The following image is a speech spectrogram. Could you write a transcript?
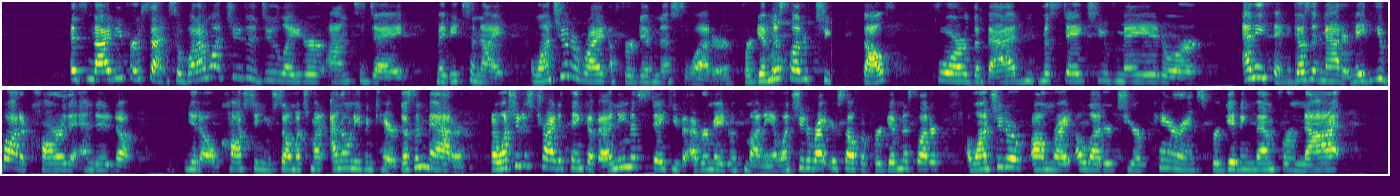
It's 90%. So, what I want you to do later on today, maybe tonight, I want you to write a forgiveness letter. Forgiveness letter to yourself for the bad mistakes you've made or anything. It doesn't matter. Maybe you bought a car that ended up, you know, costing you so much money. I don't even care. It doesn't matter. But I want you to just try to think of any mistake you've ever made with money. I want you to write yourself a forgiveness letter. I want you to um, write a letter to your parents, forgiving them for not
